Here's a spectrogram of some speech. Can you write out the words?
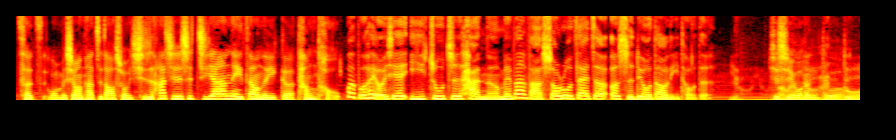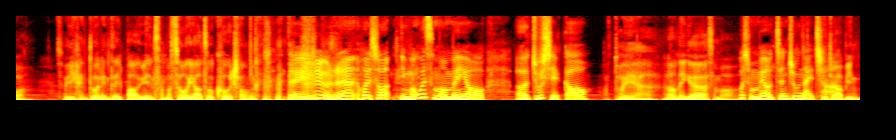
册子，我们希望他知道说，其实它其实是鸡鸭内脏的一个汤头。会不会有一些遗珠之憾呢？没办法收入在这二十六道里头的？有有，其实有很多。所以很多人在抱怨什么时候要做扩充。对，就有人会说，你们为什么没有呃猪血糕？对呀，然后那个什么，为什么没有珍珠奶茶？胡椒冰、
